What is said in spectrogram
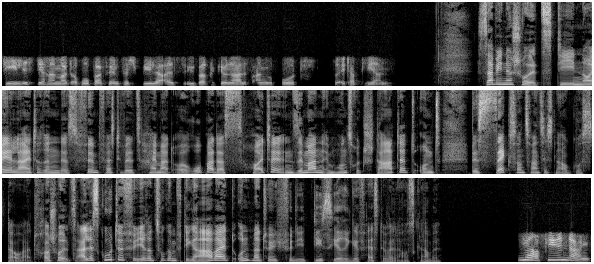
Ziel ist, die Heimat Europa Filmfestspiele als überregionales Angebot zu etablieren. Sabine Schulz, die neue Leiterin des Filmfestivals Heimat Europa, das heute in Simmern im Hunsrück startet und bis 26. August dauert. Frau Schulz, alles Gute für Ihre zukünftige Arbeit und natürlich für die diesjährige Festivalausgabe. Ja, vielen Dank.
